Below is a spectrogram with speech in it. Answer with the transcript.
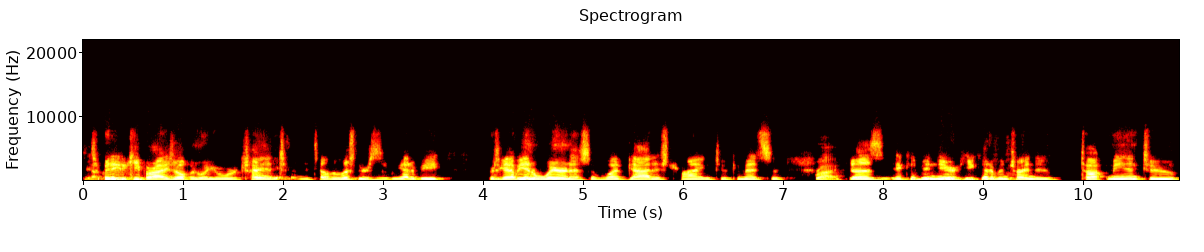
yeah. So we need to keep our eyes open. What you were trying to, yeah. tell the listeners is we got to be, there's got to be an awareness of what God is trying to commit. So, right. Because it could be near. He could have been trying to talk me into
